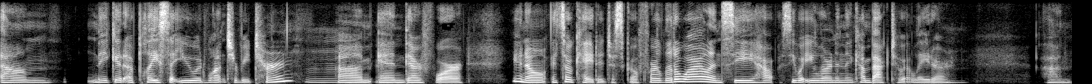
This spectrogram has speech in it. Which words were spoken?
um, make it a place that you would want to return, Mhm. um, and therefore, you know, it's okay to just go for a little while and see how see what you learn, and then come back to it later. Um,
